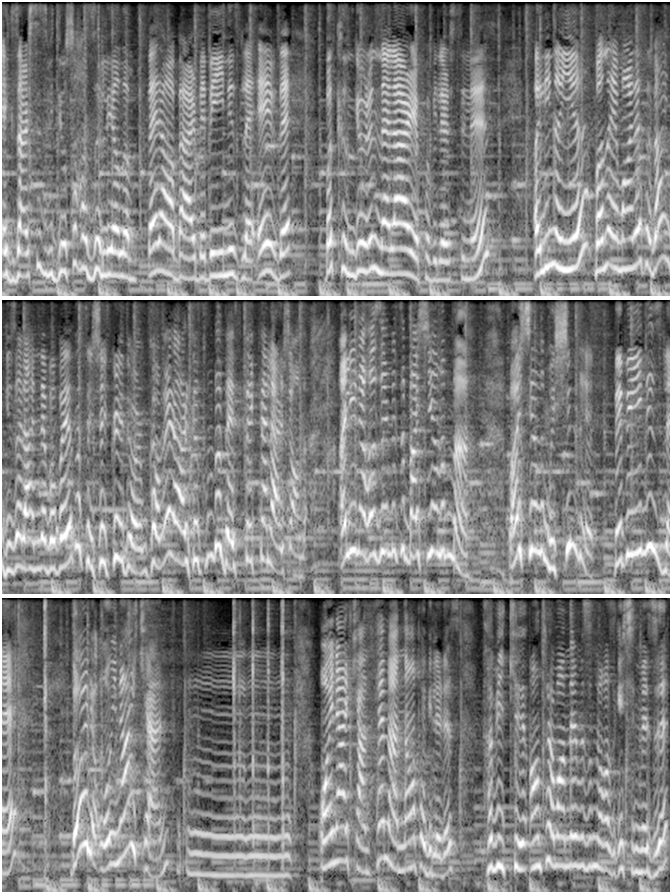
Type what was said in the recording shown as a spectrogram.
egzersiz videosu hazırlayalım. Beraber bebeğinizle evde bakın görün neler yapabilirsiniz. Alina'yı bana emanet eden güzel anne babaya da teşekkür ediyorum. Kamera arkasında destekteler şu anda. Alina hazır mısın? Başlayalım mı? Başlayalım mı? Şimdi bebeğinizle böyle oynarken hmm, oynarken hemen ne yapabiliriz? Tabii ki antrenmanlarımızın vazgeçilmezi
